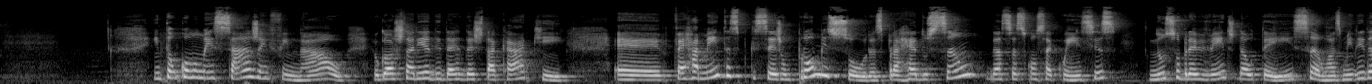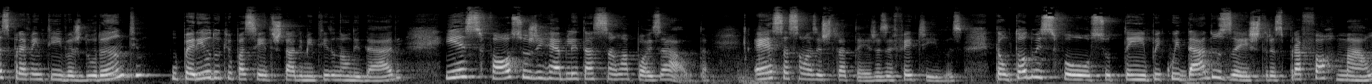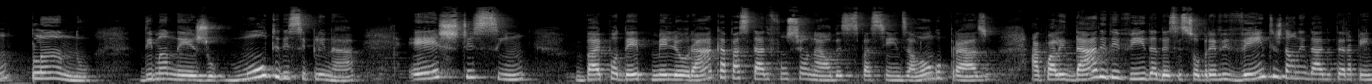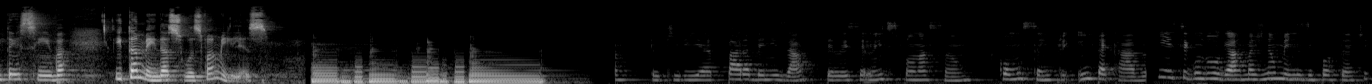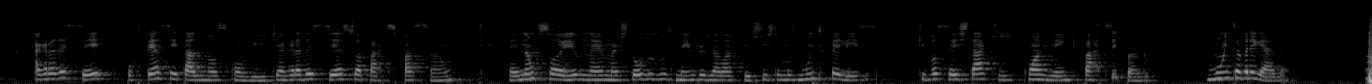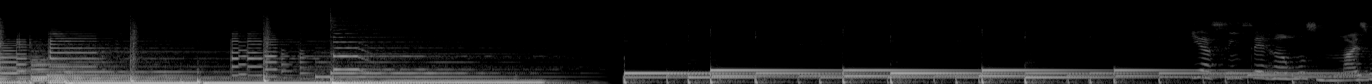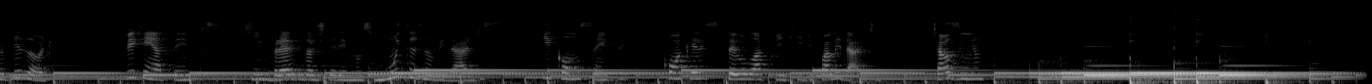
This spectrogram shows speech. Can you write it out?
Então, como mensagem final, eu gostaria de destacar aqui é, ferramentas que sejam promissoras para a redução dessas consequências no sobrevivente da UTI são as medidas preventivas durante o período que o paciente está admitido na unidade e esforços de reabilitação após a alta. Essas são as estratégias efetivas. Então, todo o esforço, tempo e cuidados extras para formar um plano de manejo multidisciplinar, este sim vai poder melhorar a capacidade funcional desses pacientes a longo prazo, a qualidade de vida desses sobreviventes da unidade de terapia intensiva e também das suas famílias. Eu queria parabenizar pela excelente explanação, como sempre, impecável. E em segundo lugar, mas não menos importante, agradecer por ter aceitado o nosso convite, agradecer a sua participação é, não só eu, né, mas todos os membros da LAFISC estamos muito felizes que você está aqui com a gente participando. Muito obrigada! E assim encerramos mais um episódio. Fiquem atentos que em breve nós teremos muitas novidades e, como sempre, com aquele selo Lafirque de qualidade. Tchauzinho!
